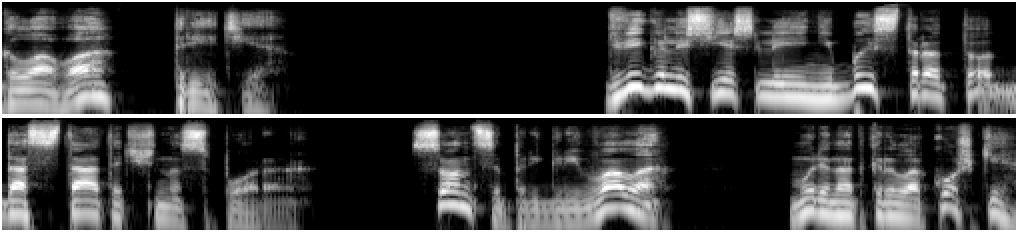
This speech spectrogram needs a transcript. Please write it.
Глава третья. Двигались, если и не быстро, то достаточно споро. Солнце пригревало, Мурин открыл окошки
